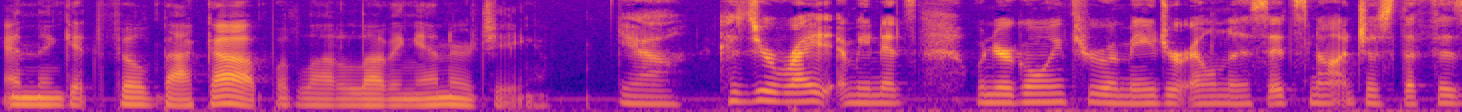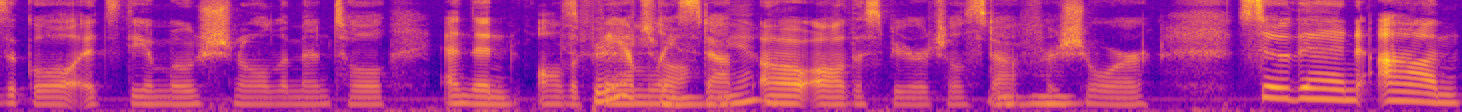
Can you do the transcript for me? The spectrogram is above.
and then get filled back up with a lot of loving energy. Yeah, because you're right. I mean, it's when you're going through a major illness, it's not just the physical, it's the emotional, the mental, and then all the spiritual, family stuff. Yeah. Oh, all the spiritual stuff mm-hmm. for sure. So then, um,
